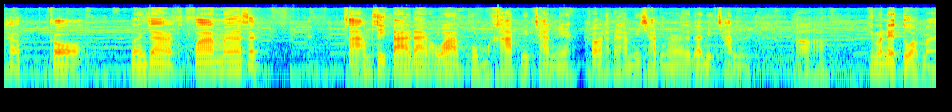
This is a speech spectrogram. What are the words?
นะครับ ก็หลังจากฟาร์มมาสักสามสี่ตาได้เพราะว่าผมขาดมิชชั่นไงก็ถ้าไปทำมิชชั่นมาจะได้มิชชั่นที่มันได้ตั๋วมา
